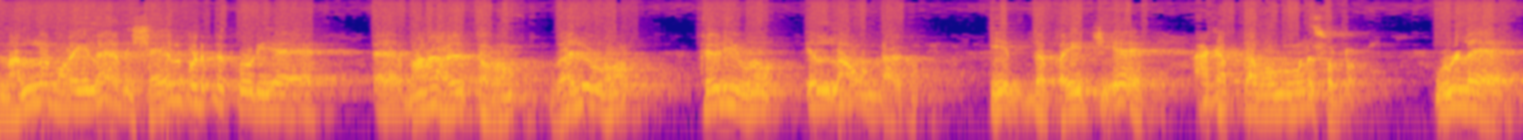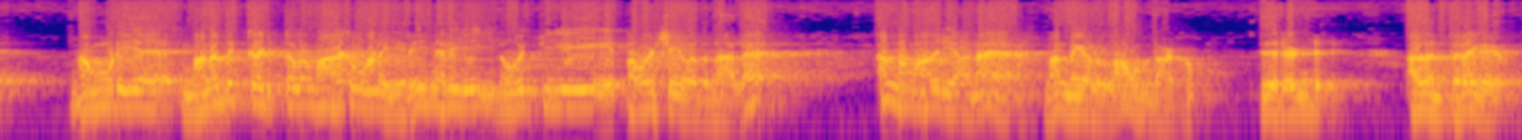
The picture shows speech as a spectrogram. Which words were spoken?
நல்ல முறையில் அது செயல்படுத்தக்கூடிய மன அழுத்தமும் வலுவும் தெளிவும் எல்லாம் உண்டாகும். இந்த பயிற்சியை அகத்தவம்னு சொல்றோம். உள்ள நம்முடைய மனதுக்கு அடித்தளமாக உள்ள இறைநிலையை நோக்கியே தவழ் செய்வதனால அந்த மாதிரியான நன்மைகள் எல்லாம் உண்டாகும். இது ரெண்டு. அதன் பிறகு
